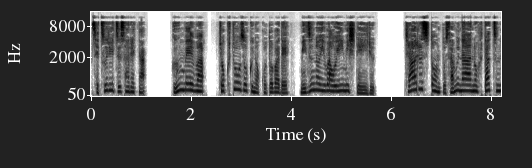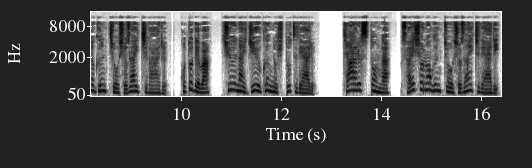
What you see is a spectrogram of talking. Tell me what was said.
設立された。郡名は直東族の言葉で水の岩を意味している。チャールストンとサムナーの二つの郡庁所在地があることでは州内10郡の一つである。チャールストンが最初の郡庁所在地であり、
